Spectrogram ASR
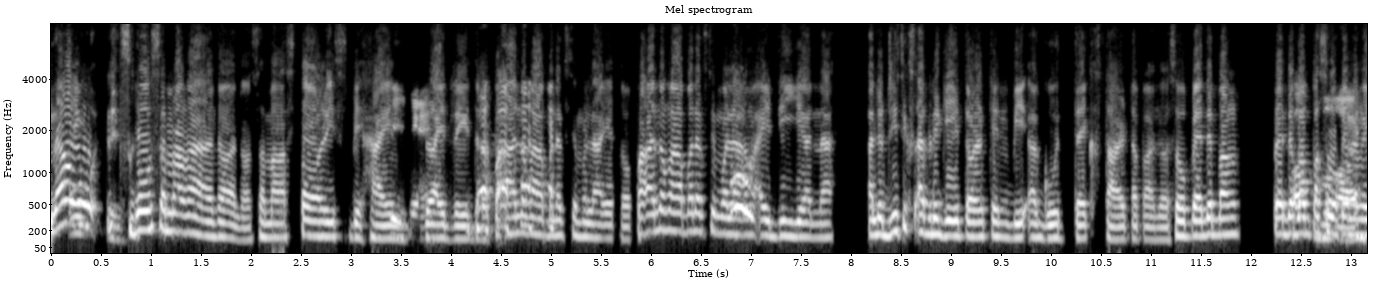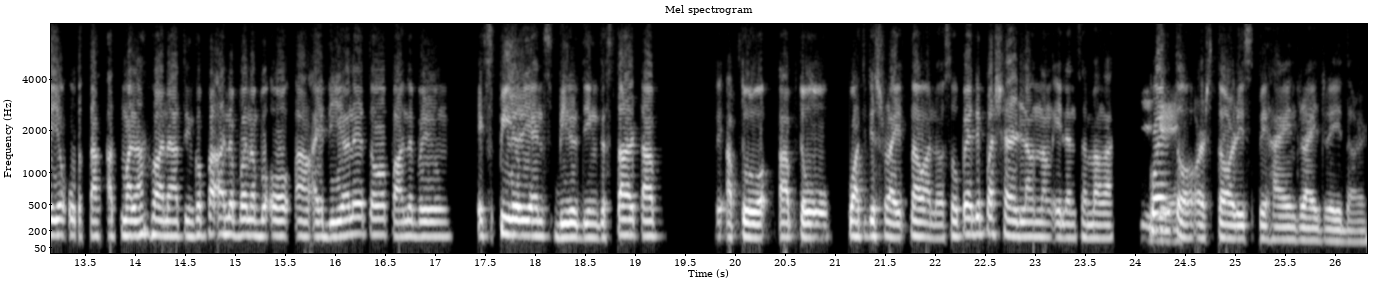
Now, let's go sa mga ano ano, sa mga stories behind Sige. Ride Radar. Paano nga ba nagsimula ito? Paano nga ba nagsimula ang idea na a logistics aggregator can be a good tech startup ano? So pwede bang pwede bang Oh, pasukin boy. na ngayong utak at malaman natin kung paano ba nabuo ang idea na ito? Paano ba yung experience building the startup up to up to what it is right now ano? So pwede pa share lang ng ilan sa mga Sige. kwento or stories behind Ride Radar.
